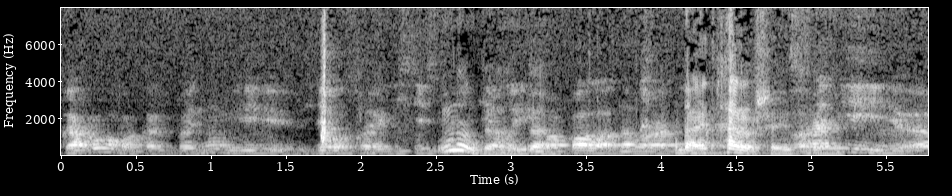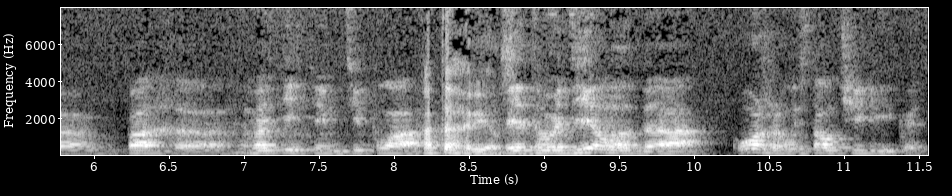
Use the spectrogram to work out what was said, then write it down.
корова, как бы, ну и сделала свое естественное ну, дело да, и да. попала на воробья. Да, это хорошая история. Воробей э, под э, воздействием тепла Отогрелся. этого дела, да, ожил и стал чирикать.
